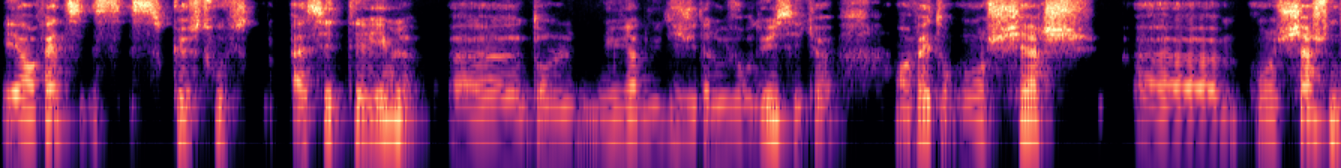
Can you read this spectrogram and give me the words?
et en fait, ce que je trouve assez terrible euh, dans l'univers du digital aujourd'hui, c'est que en fait, on cherche, euh, on cherche une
